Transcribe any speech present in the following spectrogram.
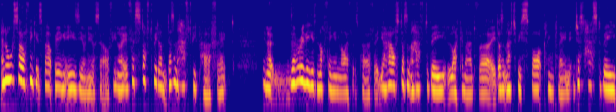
and also, I think it's about being easy on yourself. You know, if there's stuff to be done, it doesn't have to be perfect you know, there really is nothing in life that's perfect. Your house doesn't have to be like an advert, it doesn't have to be sparkling clean. It just has to be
